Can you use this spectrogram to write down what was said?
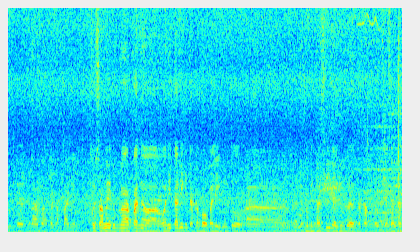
kita telah buat tangkapan ni. So sampai 28 uh, wanita ni kita akan bawa balik untuk uh, dokumentasi dan juga kesihatan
